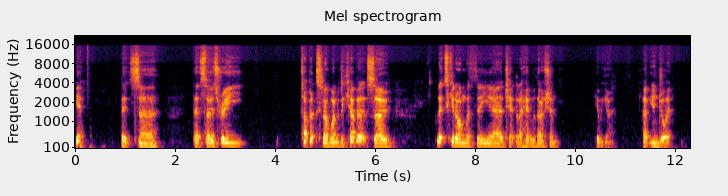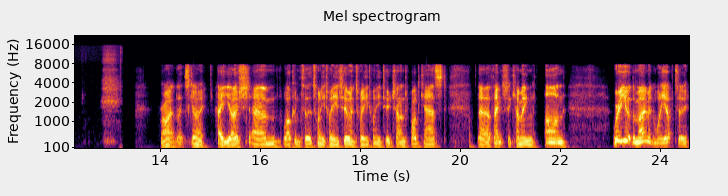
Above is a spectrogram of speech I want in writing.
yeah, that's uh, that's those three topics that I wanted to cover. So let's get on with the uh, chat that I had with Ocean. Here we go. Hope you enjoy it. Right, let's go. Hey, Yosh, um, welcome to the 2022 and 2022 Challenge podcast. Uh, thanks for coming on. Where are you at the moment what are you up to?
